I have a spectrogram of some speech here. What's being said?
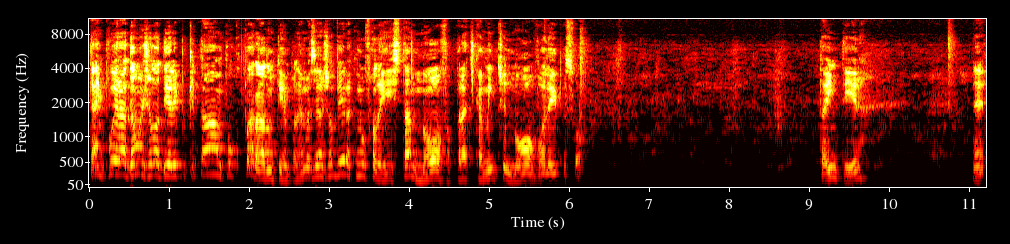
Tá empoeiradão a geladeira aí, porque tá um pouco parado um tempo, né? Mas a geladeira, como eu falei, está nova, praticamente nova. Olha aí, pessoal. Tá inteira. Né?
